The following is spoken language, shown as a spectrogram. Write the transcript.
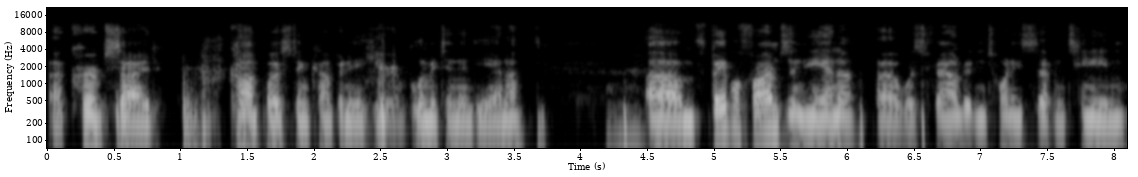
a curbside composting company here in Bloomington, Indiana. Um, Fable Farms, Indiana uh, was founded in 2017,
